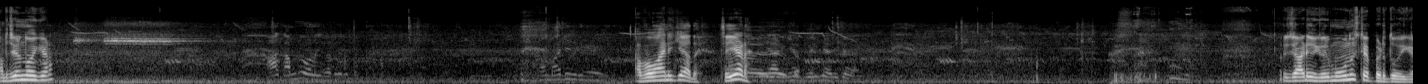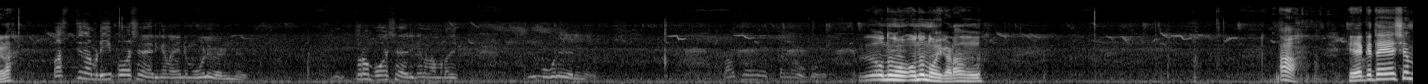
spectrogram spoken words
അർജുൻ നോക്കിയാടാ. അപമാനിക്കാതെ. ചെയ്യടാ. ഒരു ചാടി നോക്കി ഒരു മൂന്ന് സ്റ്റെപ്പ് എടുത്ത് നോക്കിക്കടാ ഫസ്റ്റ് നമ്മുടെ ഈ പോർഷൻ ആയിരിക്കണം അതിന്റെ മുകളിൽ വരുന്നത്. ഇത്ര പോർഷൻ ആയിരിക്കണം നമ്മുടെ ഈ മുകളിൽ വരുന്നത്. ഒന്ന് ഒന്ന് നോക്കിക്കടാ അത്. ആ ഏകദേശം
